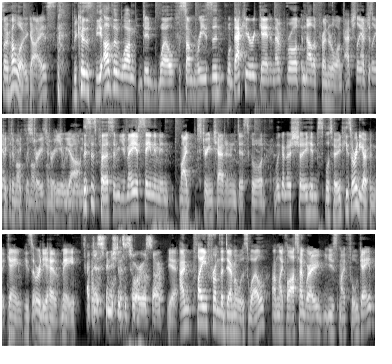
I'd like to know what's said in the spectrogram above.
So hello guys. because the other one did well for some reason, we're back here again and I've brought another friend along. Actually, I've just picked him off the street and here we are. This is Person, you may have seen him in my stream chat and in Discord. We're gonna show him Splatoon. He's already opened the game, he's already ahead of me. I just finished a tutorial, so. Yeah, I'm playing from the demo as well, unlike last time where I used my full game.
